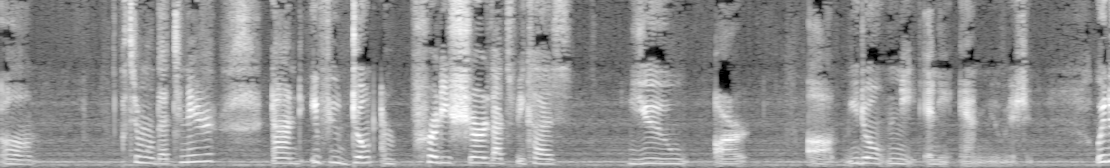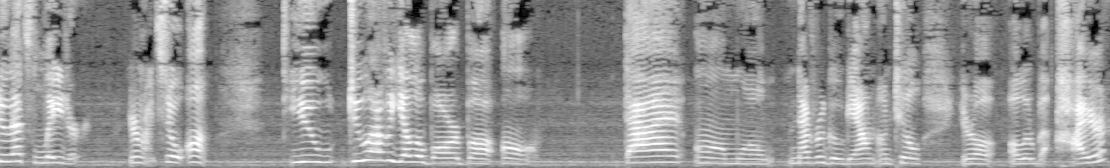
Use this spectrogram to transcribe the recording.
um thermal detonator. And if you don't, I'm pretty sure that's because you are um you don't need any ammunition. Wait, no, that's later. Never mind. So um you do have a yellow bar, but um that um will never go down until you're a, a little bit higher.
